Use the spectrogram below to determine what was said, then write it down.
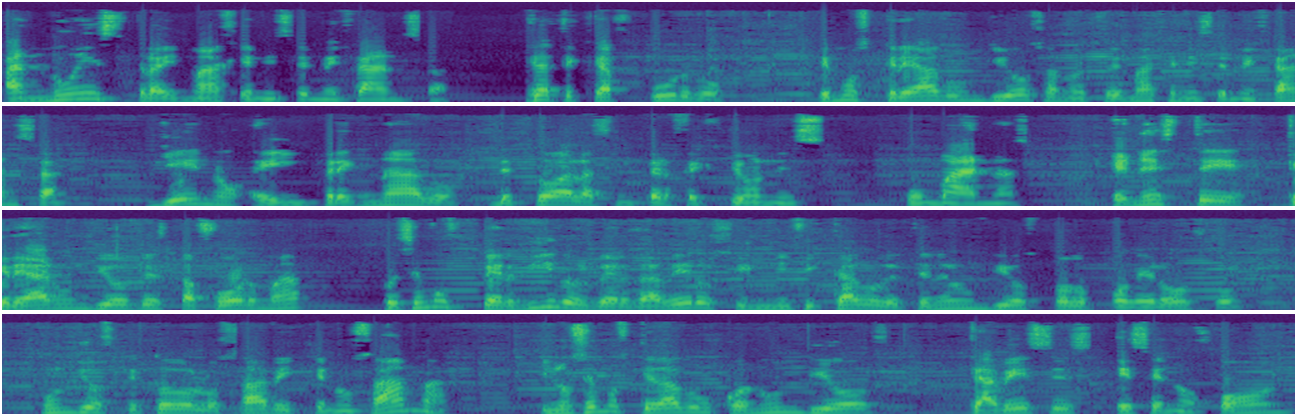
a nuestra imagen y semejanza, Fíjate qué absurdo. Hemos creado un Dios a nuestra imagen y semejanza, lleno e impregnado de todas las imperfecciones humanas. En este crear un Dios de esta forma, pues hemos perdido el verdadero significado de tener un Dios todopoderoso, un Dios que todo lo sabe y que nos ama. Y nos hemos quedado con un Dios que a veces es enojón,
